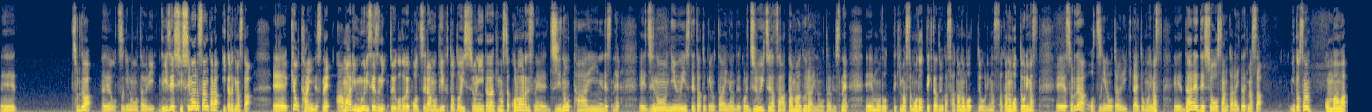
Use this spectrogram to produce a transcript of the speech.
えーそれでは、えーお次のお便り、DJ ししまるさんからいただきました。え今日退院ですね。あまり無理せずに。ということで、こちらもギフトと一緒にいただきました。これはあれですね、痔の退院ですね。えーの入院してた時の退院なので、これ11月頭ぐらいのお便りですね。え戻ってきました。戻ってきたというか、遡っております。遡っております。えそれでは、お次のお便りいきたいと思います。え誰でしょうさんからいただきました。水戸さん、こんばんは。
